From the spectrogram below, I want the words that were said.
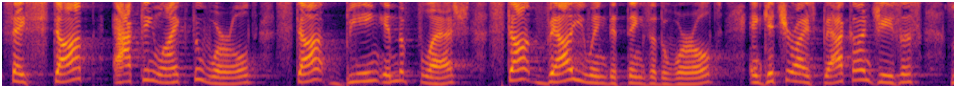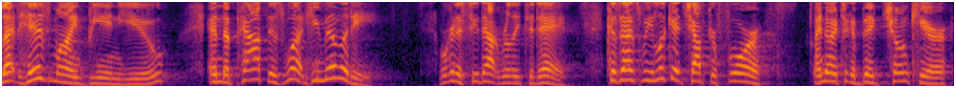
say, stop acting like the world, stop being in the flesh, stop valuing the things of the world, and get your eyes back on Jesus. Let his mind be in you. And the path is what? Humility. We're going to see that really today. Because as we look at chapter 4, I know I took a big chunk here,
